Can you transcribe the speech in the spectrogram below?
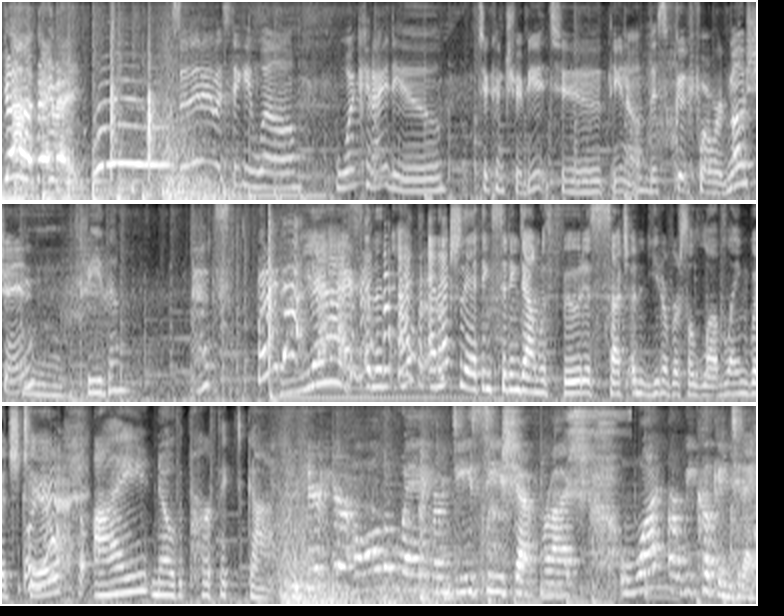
Got it, baby! So then I was thinking, well, what could I do to contribute to, you know, this good forward motion? Feed them? That's what I. Yes, and then I, and actually, I think sitting down with food is such a universal love language too. yeah. So I know the perfect guy. You're here all the way from DC, Chef Rush. What are we cooking today?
